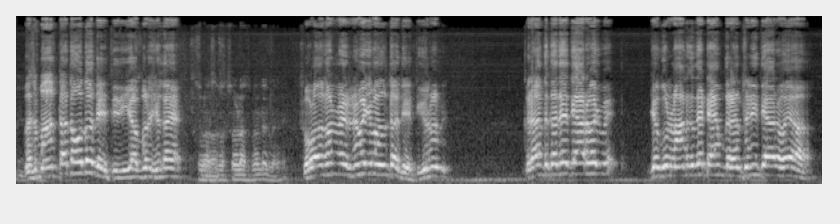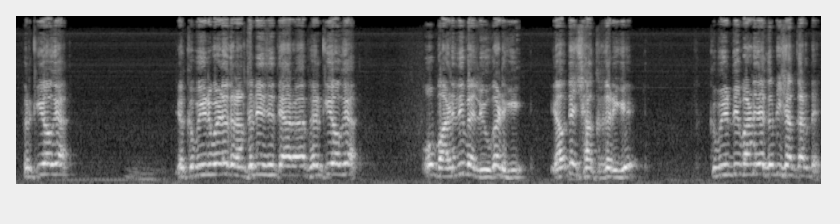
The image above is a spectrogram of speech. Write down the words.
ਬਸ ਮਾਨਤਾ ਤਾਂ ਉਦੋਂ ਦੇਤੀ ਦੀ ਅੰਮ੍ਰਿਤ ਛਕਾਇਆ 16 16 16 1699 ਚ ਮਾਨਤਾ ਦੇਤੀ ਉਹਨਾਂ ਨੇ। ਗ੍ਰੰਥ ਕਦੇ ਤਿਆਰ ਹੋ ਜਵੇ? ਜੇ ਗੁਰੂ ਨਾਨਕ ਦੇ ਟਾਈਮ ਗ੍ਰੰਥ ਨਹੀਂ ਤਿਆਰ ਹੋਇਆ, ਫਿਰ ਕੀ ਹੋ ਗਿਆ? ਜੇ ਕਬੀਰ ਵੇਲੇ ਗ੍ਰੰਥ ਨਹੀਂ ਸੀ ਤਿਆਰ ਹੋਇਆ, ਫਿਰ ਕੀ ਹੋ ਗਿਆ? ਉਹ ਬਾਣੀ ਦੀ ਵੈਲਿਊ ਘਟ ਗਈ, ਜਾਂ ਉਹਤੇ ਸ਼ੱਕ ਕਰੀਏ। ਕਬੀਰ ਦੀ ਬਾਣੀ ਦੇ ਕਿਉਂ ਨਹੀਂ ਸ਼ੱਕ ਕਰਦੇ?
